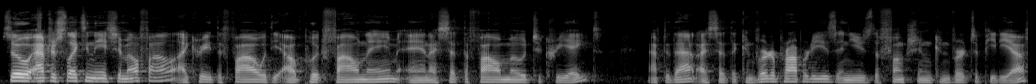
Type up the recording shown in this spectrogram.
So after selecting the HTML file, I create the file with the output file name, and I set the file mode to create. After that, I set the converter properties and use the function convert to PDF.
